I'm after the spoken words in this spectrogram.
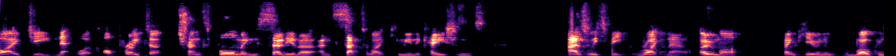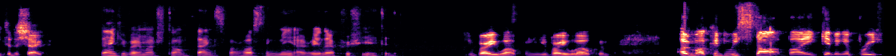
5G network operator transforming cellular and satellite communications as we speak right now. Omar, thank you and welcome to the show. Thank you very much, Tom. Thanks for hosting me. I really appreciate it. You're very welcome. You're very welcome. Omar, could we start by giving a brief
